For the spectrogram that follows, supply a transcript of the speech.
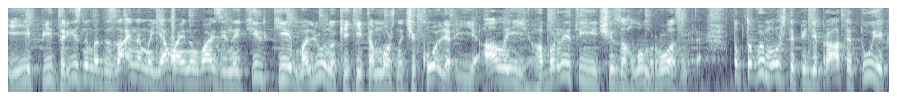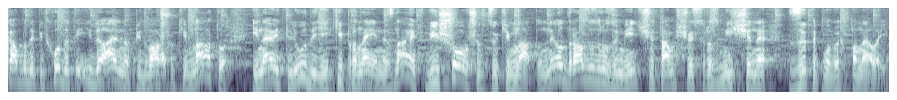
і під різними дизайнами я маю на увазі не тільки малюнок, який там можна, чи колір її, але й габарити її, чи загалом розміри. Тобто ви можете підібрати ту, яка буде підходити ідеально під вашу кімнату, і навіть люди, які про неї не знають, війшовши в цю кімнату, не одразу зрозуміють, що там щось розміщене з теплових панелей.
